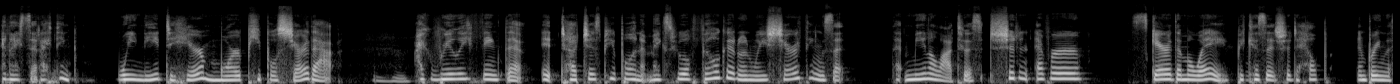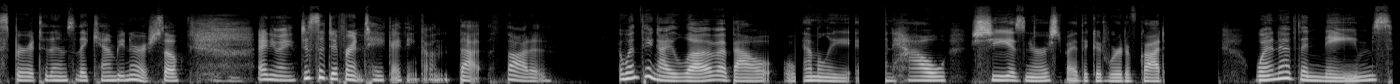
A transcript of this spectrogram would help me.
And I said, I think we need to hear more people share that. Mm-hmm. I really think that it touches people and it makes people feel good when we share things that that mean a lot to us. It shouldn't ever scare them away because it should help and bring the spirit to them so they can be nourished. So, mm-hmm. anyway, just a different take, I think, on that thought. Of, One thing I love about Emily and how she is nourished by the good word of God, one of the names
